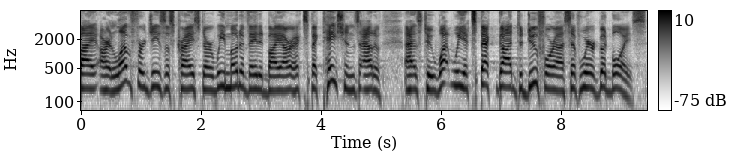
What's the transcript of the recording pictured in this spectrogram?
by our love for Jesus Christ? Are we motivated by our expectations out of as to what we expect God to do for us if we're good boys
